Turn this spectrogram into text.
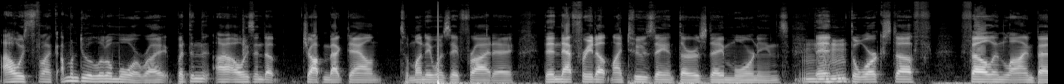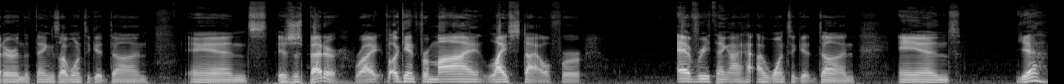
I always like I'm gonna do a little more, right? But then I always end up dropping back down to Monday, Wednesday, Friday. Then that freed up my Tuesday and Thursday mornings. Then Mhm. the work stuff fell in line better and the things I wanted to get done. And it's just better, right? Again, for my lifestyle, for everything I, ha- I want to get done. And yeah,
